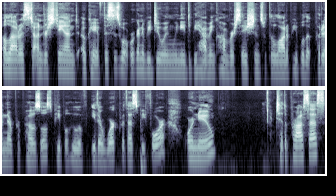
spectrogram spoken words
allowed us to understand okay, if this is what we're going to be doing, we need to be having conversations with a lot of people that put in their proposals, people who have either worked with us before or new to the process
